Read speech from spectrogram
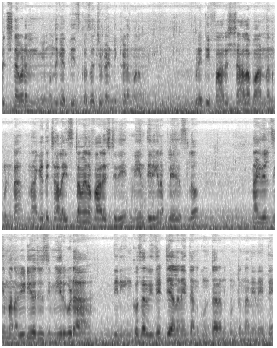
వచ్చినా కూడా నేను మీ ముందుకైతే తీసుకొస్తా. చూడండి ఇక్కడ మనం ఇప్పుడైతే ఈ ఫారెస్ట్ చాలా బాగుంది అనుకుంటా. నాకైతే చాలా ఇష్టమైన ఫారెస్ట్ ఇది. నేను తిరిగిన ప్లేసెస్లో నాకు తెలిసి మన వీడియో చూసి మీరు కూడా దీనికి ఇంకోసారి విజిట్ చేయాలని అయితే అనుకుంటారు అనుకుంటున్నాను నేనైతే.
